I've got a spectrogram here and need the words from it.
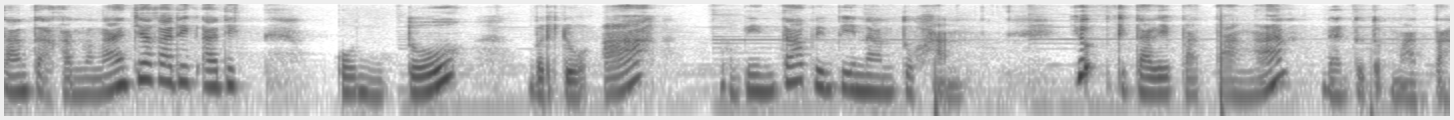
tante akan mengajak adik-adik untuk berdoa meminta pimpinan Tuhan. Yuk kita lipat tangan dan tutup mata.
